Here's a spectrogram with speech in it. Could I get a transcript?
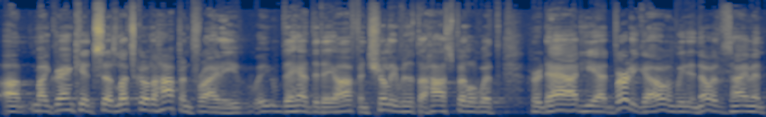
Um, my grandkids said, Let's go to Hoppin Friday. They had the day off, and Shirley was at the hospital with her dad. He had vertigo, and we didn't know at the time. And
